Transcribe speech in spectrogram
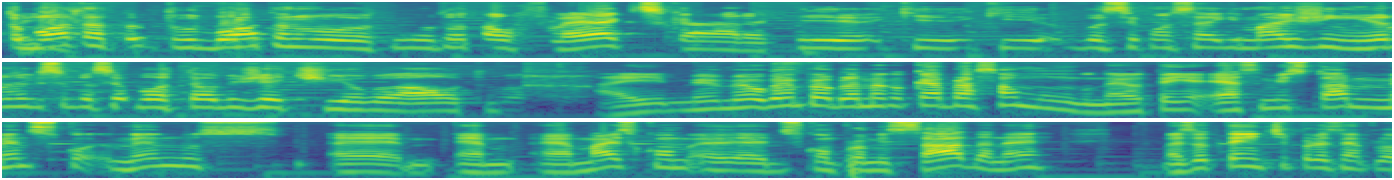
Tu bota, tu, tu bota no, no Total Flex, cara, que, que, que você consegue mais dinheiro do que se você botar objetivo alto. Aí, meu, meu grande problema é que eu quero abraçar o mundo, né? Eu tenho essa minha história menos, co- menos é, é, é mais com- é, descompromissada, né? Mas eu tenho, tipo, por exemplo,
